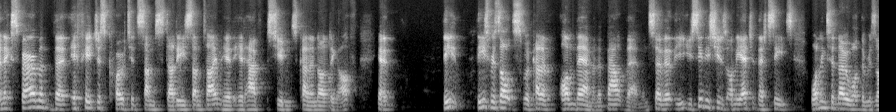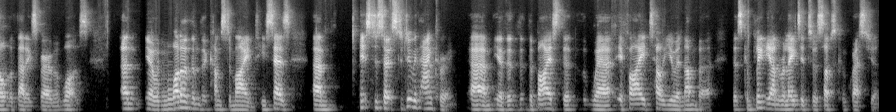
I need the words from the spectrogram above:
an experiment that if he'd just quoted some study sometime he'd, he'd have students kind of nodding off. You know the, these results were kind of on them and about them. And so that you see these students on the edge of their seats wanting to know what the result of that experiment was. And you know one of them that comes to mind he says um, it's to so it's to do with anchoring um, you know the, the, the bias that where if i tell you a number that's completely unrelated to a subsequent question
